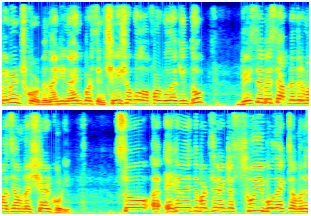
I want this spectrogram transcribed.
পেমেন্ট করবে নাইনটি নাইন পার্সেন্ট সেই সকল অফারগুলো কিন্তু বেছে বেছে আপনাদের মাঝে আমরা শেয়ার করি। সো এখানে দেখতে পাচ্ছেন একটা সুই বলে একটা মানে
